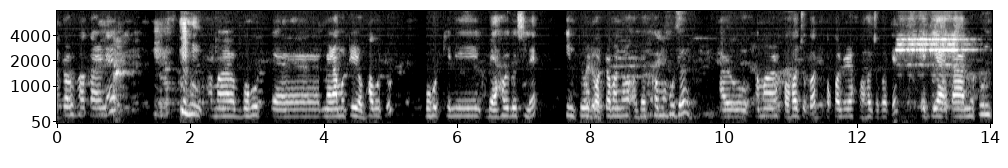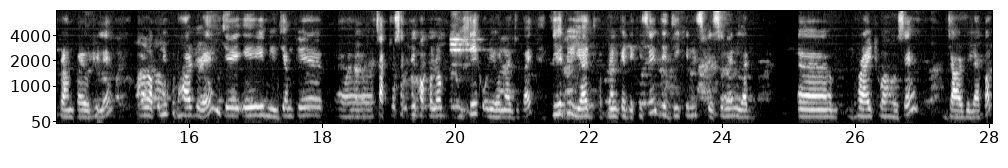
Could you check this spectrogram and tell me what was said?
আঁতৰ হোৱাৰ কাৰণে আমাৰ বহুত মেৰামতিৰ অভাৱতো বহুতখিনি বেয়া হৈ গৈছিলে। কিন্তু বৰ্তমানৰ অধ্যক্ষ মহোদয় আৰু আমাৰ সহযোগত সকলোৰে সহযোগতে এতিয়া এটা নতুন প্ৰাণ পাই উঠিলে। আৰু আপুনি সোধাৰ দৰে যে এই মিউজিয়ামটোৱে ছাত্ৰ ছাত্ৰীসকলক বিশেষ অৰিহণা যোগায়। যিহেতু ইয়াত আপোনালোকে দেখিছে যে যিখিনি স্পেচিমেন ইয়াত ভৰাই থোৱা হৈছে জাৰবিলাকত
